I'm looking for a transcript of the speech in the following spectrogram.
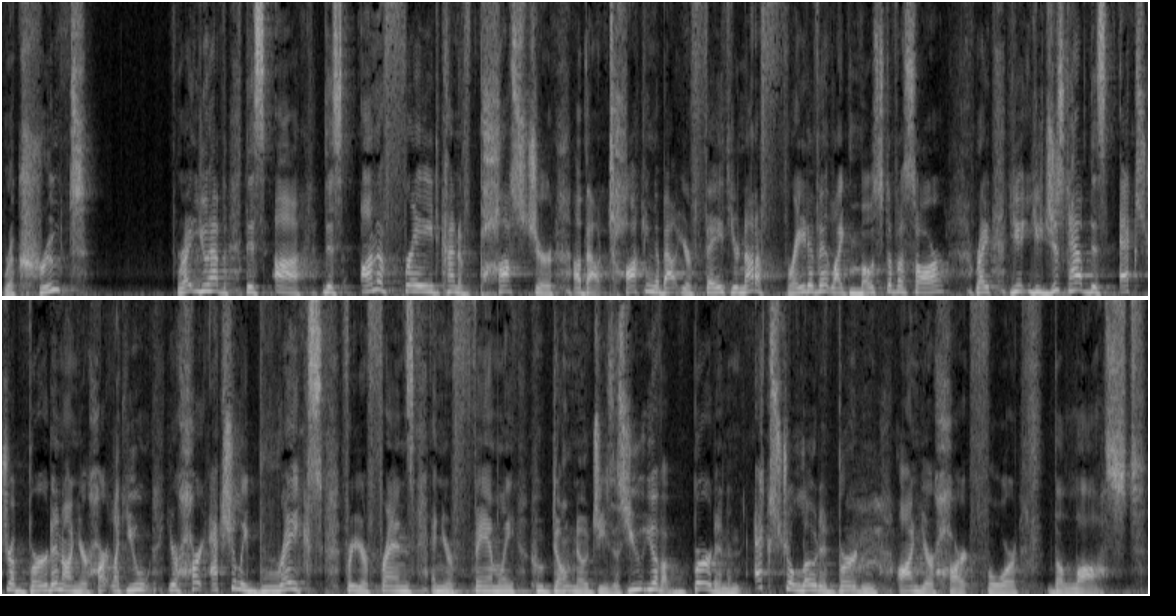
recruit, right? You have this, uh, this unafraid kind of posture about talking about your faith. You're not afraid of it like most of us are, right? You, you just have this extra burden on your heart. Like you, your heart actually breaks for your friends and your family who don't know Jesus. You, you have a burden, an extra loaded burden on your heart for the lost.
